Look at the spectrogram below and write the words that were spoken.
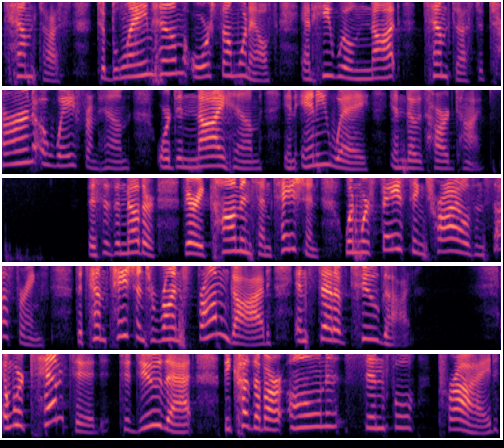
tempt us to blame Him or someone else, and He will not tempt us to turn away from Him or deny Him in any way in those hard times. This is another very common temptation when we're facing trials and sufferings the temptation to run from God instead of to God. And we're tempted to do that because of our own sinful pride,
